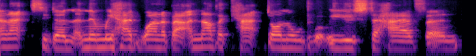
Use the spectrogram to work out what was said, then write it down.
accident, and then we had one about another cat, Donald, what we used to have, and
